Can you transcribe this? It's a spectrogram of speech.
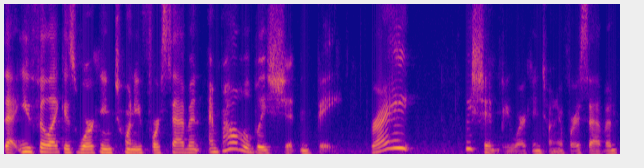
that you feel like is working 24 7 and probably shouldn't be, right? We shouldn't be working 24 7.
